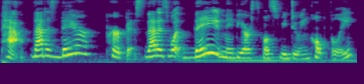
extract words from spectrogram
path that is their purpose that is what they maybe are supposed to be doing hopefully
